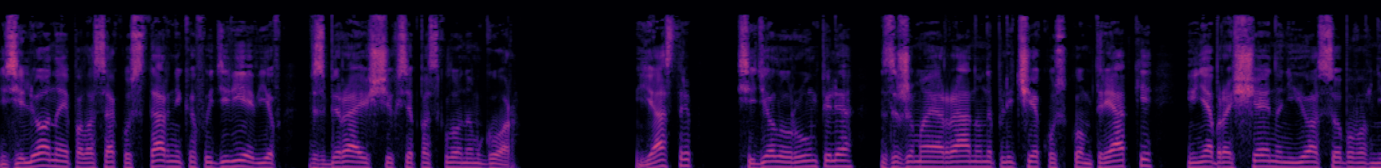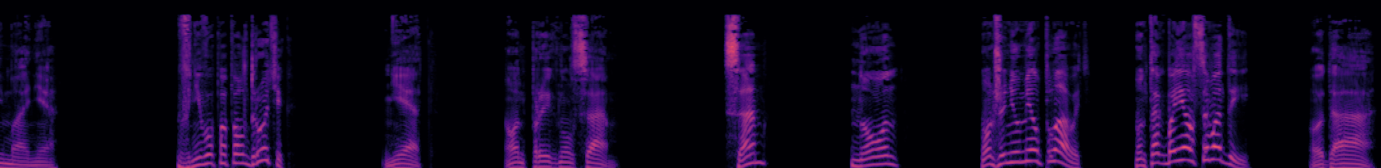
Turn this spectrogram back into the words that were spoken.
зеленая полоса кустарников и деревьев, взбирающихся по склонам гор. Ястреб сидел у румпеля, зажимая рану на плече куском тряпки и не обращая на нее особого внимания. «В него попал дротик?» «Нет, он прыгнул сам». «Сам? Но он... Он же не умел плавать. Он так боялся воды». «О да,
